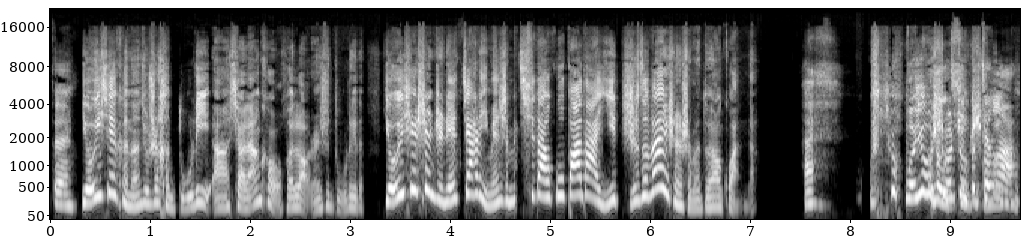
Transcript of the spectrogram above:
对，有一些可能就是很独立啊，小两口和老人是独立的，有一些甚至连家里面什么七大姑八大姨、侄子外甥什么都要管的。哎，我又说这不争啊，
